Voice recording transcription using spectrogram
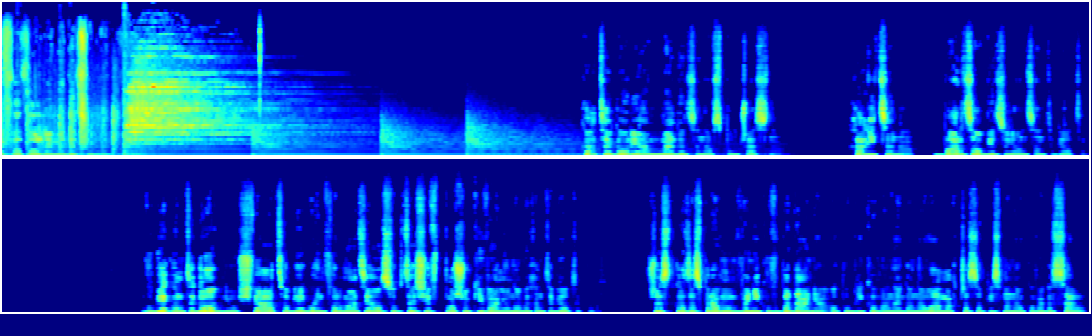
Strefa wolnej medycyny. Kategoria medycyna współczesna. Halicyna, bardzo obiecujący antybiotyk. W ubiegłym tygodniu świat obiegła informacja o sukcesie w poszukiwaniu nowych antybiotyków. Wszystko za sprawą wyników badania opublikowanego na łamach czasopisma naukowego Cell.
